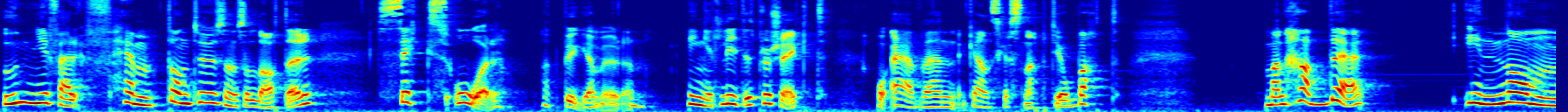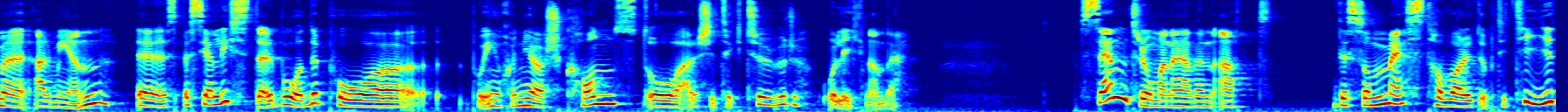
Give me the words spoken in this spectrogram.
ungefär 15 000 soldater, sex år att bygga muren. Inget litet projekt och även ganska snabbt jobbat. Man hade inom armén eh, specialister både på, på ingenjörskonst och arkitektur och liknande. Sen tror man även att det som mest har varit upp till 10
